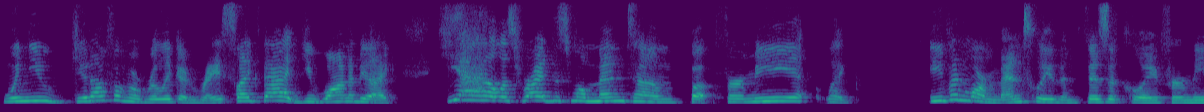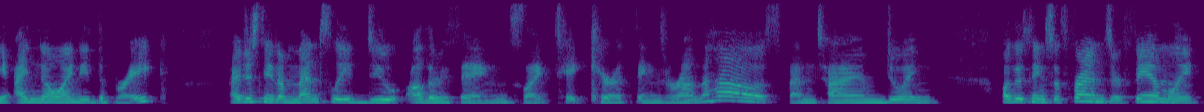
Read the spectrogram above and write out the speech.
when you get off of a really good race like that, you want to be like, yeah, let's ride this momentum. But for me, like even more mentally than physically, for me, I know I need the break. I just need to mentally do other things like take care of things around the house, spend time doing other things with friends or family.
